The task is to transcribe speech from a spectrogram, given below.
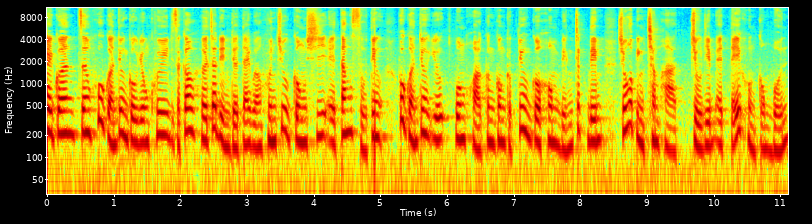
该关前副馆长高永辉二十九号接任着台湾汾酒公司的董事长，副馆长由文化观光局长高鸿明接任，上午并签下就任的第一份公文。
